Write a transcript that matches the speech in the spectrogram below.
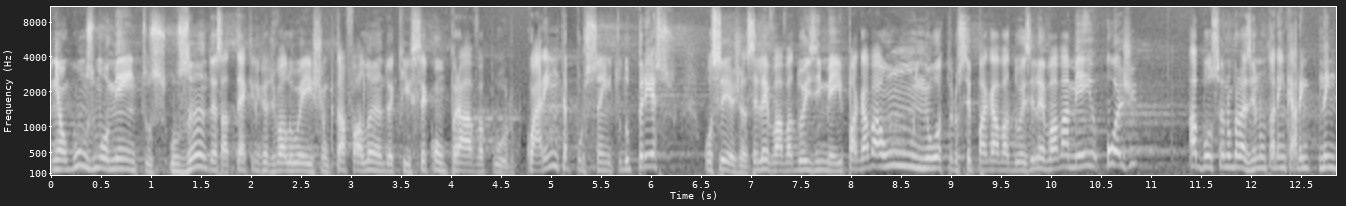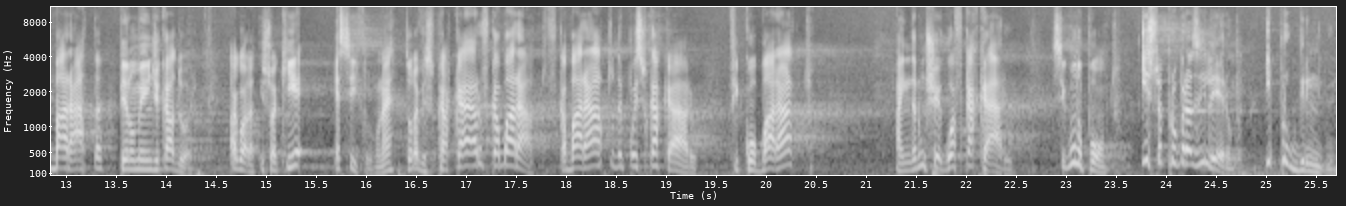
Em alguns momentos, usando essa técnica de valuation que está falando é que você comprava por 40% do preço, ou seja, você levava 2,5 e pagava 1, em outro você pagava 2 e levava meio. Hoje, a bolsa no Brasil não está nem, cara, nem barata pelo meu indicador. Agora, isso aqui é é cíclico, né? Toda vez fica caro, fica barato. Fica barato, depois fica caro. Ficou barato, ainda não chegou a ficar caro. Segundo ponto, isso é para o brasileiro. E para o gringo?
